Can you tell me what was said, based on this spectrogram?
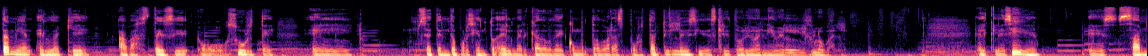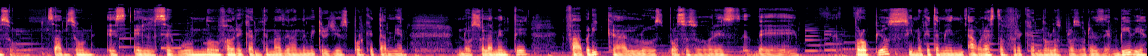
también es la que abastece o surte el 70% del mercado de computadoras portátiles y de escritorio a nivel global. El que le sigue es Samsung. Samsung es el segundo fabricante más grande de microchips porque también no solamente fabrica los procesadores de propios, sino que también ahora está fabricando los procesadores de Nvidia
